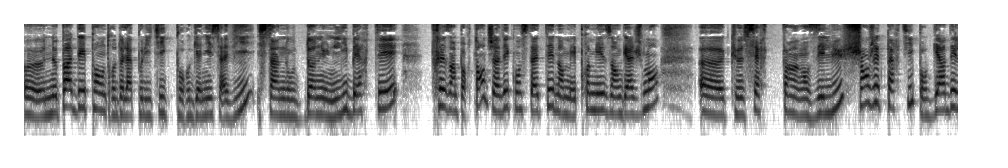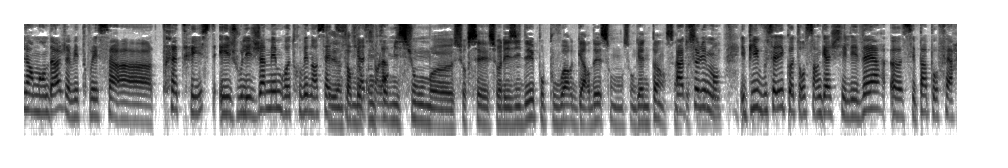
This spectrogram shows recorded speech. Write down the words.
Euh, ne pas dépendre de la politique pour gagner sa vie, ça nous donne une liberté très importante. J'avais constaté dans mes premiers engagements euh, que certains élus changer de parti pour garder leur mandat. J'avais trouvé ça très triste et je voulais jamais me retrouver dans cette situation. Une forme de compromission euh, sur, sur les idées pour pouvoir garder son, son gagne-pain. Absolument. Et puis vous savez, quand on s'engage chez les Verts, euh, c'est pas pour faire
